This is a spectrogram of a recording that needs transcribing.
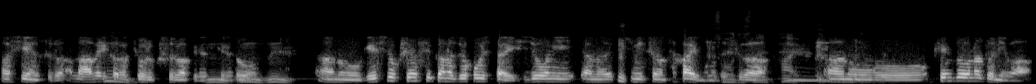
まあ、支援する、まあ、アメリカが協力するわけですけれど、あの原子力潜水艦の情報自体、非常にあの機密性の高いものですが、すね。はい、あの建造などには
